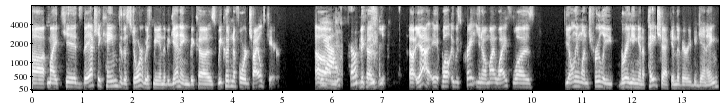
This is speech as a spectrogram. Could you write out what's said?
uh, my kids, they actually came to the store with me in the beginning because we couldn't afford childcare. Um, yeah, so because uh, yeah, it, well, it was great. You know, my wife was the only one truly bringing in a paycheck in the very beginning.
